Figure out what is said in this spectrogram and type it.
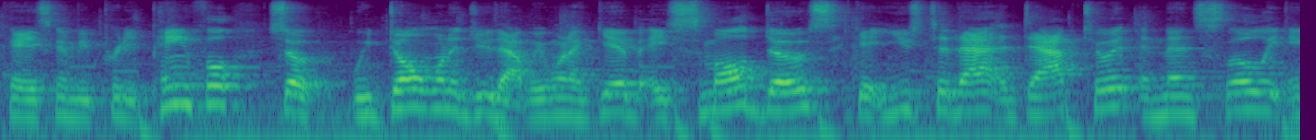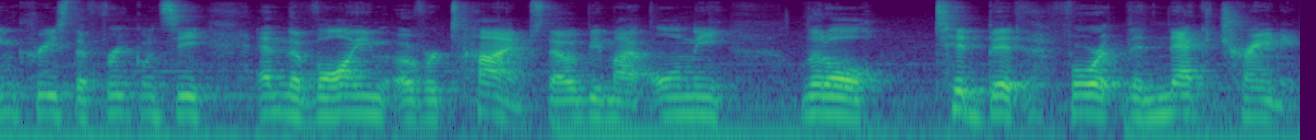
Okay, it's gonna be pretty painful. So we don't wanna do that. We wanna give a small dose, get used to that, adapt to it, and then slowly increase the frequency and the volume over time. So that would be my only little tidbit for the neck training.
